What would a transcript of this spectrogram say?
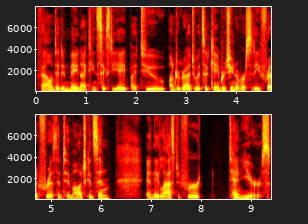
founded in May 1968 by two undergraduates at Cambridge University, Fred Frith and Tim Hodgkinson, and they lasted for 10 years.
